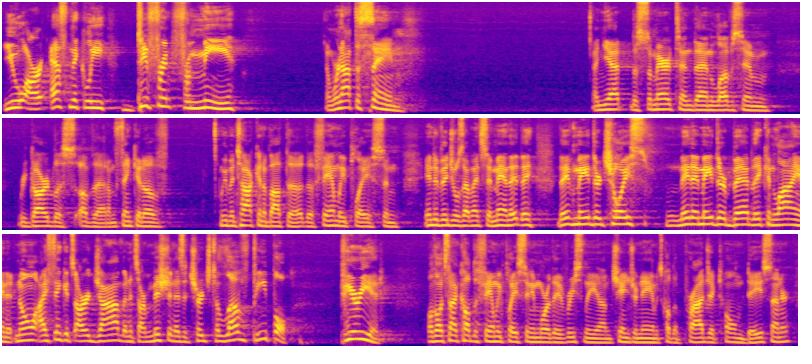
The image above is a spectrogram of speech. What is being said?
You are ethnically different from me, and we're not the same. And yet the Samaritan then loves him regardless of that. I'm thinking of, we've been talking about the, the family place and individuals that might say, man, they, they, they've made their choice. May they made their bed, they can lie in it. No, I think it's our job and it's our mission as a church to love people, period. Although it's not called the family place anymore, they've recently um, changed their name. It's called the Project Home Day Center.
